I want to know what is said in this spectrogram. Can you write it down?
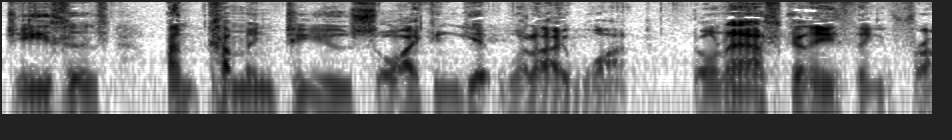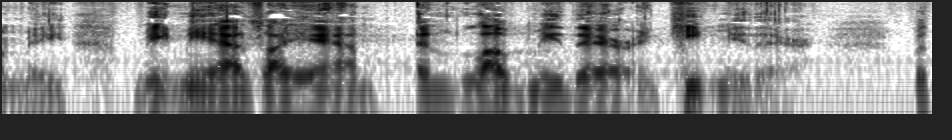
Jesus, I'm coming to you so I can get what I want. Don't ask anything from me. Meet me as I am and love me there and keep me there. But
